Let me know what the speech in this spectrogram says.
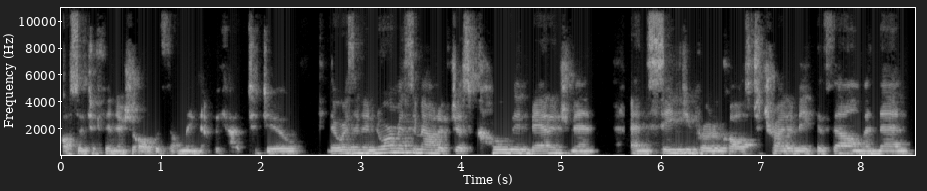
also to finish all the filming that we had to do. There was an enormous amount of just COVID management and safety protocols to try to make the film. And then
